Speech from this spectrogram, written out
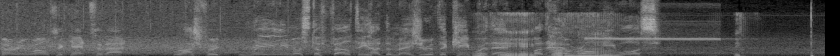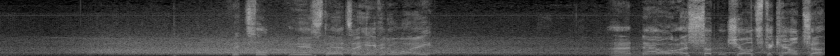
very well to get to that. Rashford really must have felt he had the measure of the keeper then, but how wrong he was. Witsel is there to heave it away. And now a sudden chance to counter.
